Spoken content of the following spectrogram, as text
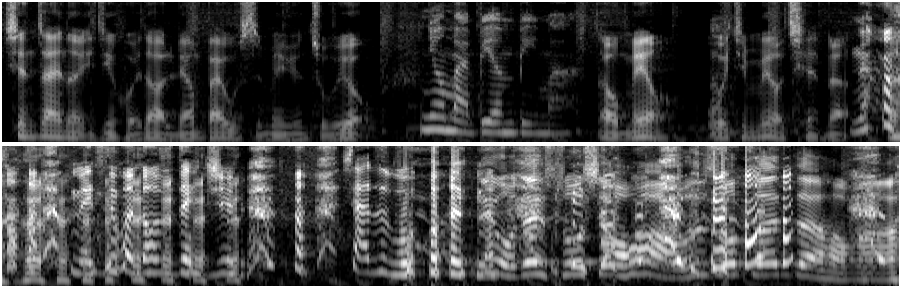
现在呢，已经回到两百五十美元左右。你有买 BNB 吗？哦，没有，我已经没有钱了。每次问都是这句，下次不问了。因为我在说笑话，我是说真的，好吗？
